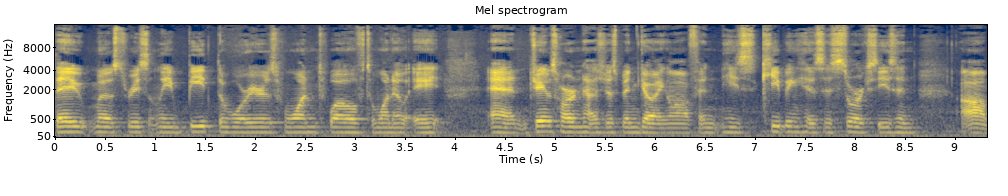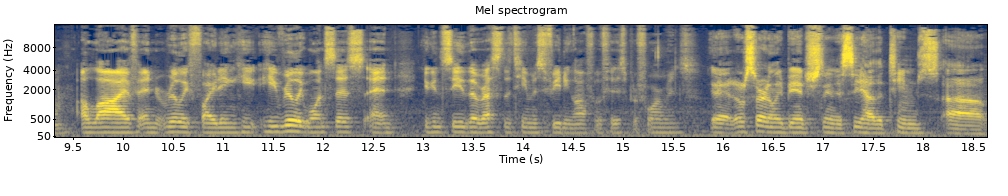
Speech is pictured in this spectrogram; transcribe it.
They most recently beat the Warriors 112 to 108 and James Harden has just been going off and he's keeping his historic season um, alive and really fighting. He he really wants this and you can see the rest of the team is feeding off of his performance. Yeah, it'll certainly be interesting to see how the teams uh,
